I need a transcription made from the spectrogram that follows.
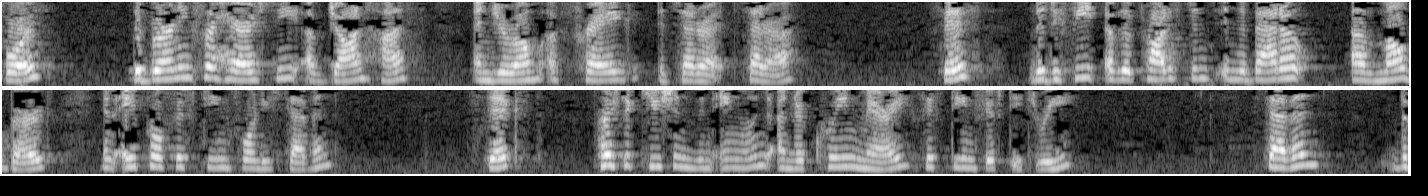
Fourth, the burning for heresy of John Huss and Jerome of Prague, etc., etc. Fifth, the defeat of the Protestants in the Battle of Mulberg in April 1547. Sixth, persecutions in England under Queen Mary, 1553. 7. The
